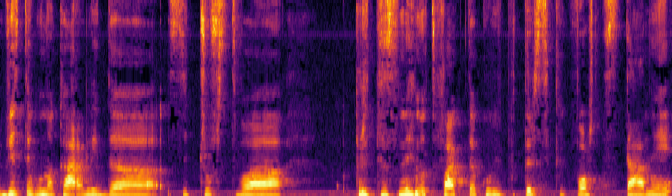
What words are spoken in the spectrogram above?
вие сте го накарали да се чувства притеснен от факта, ако ви потърси какво ще стане.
